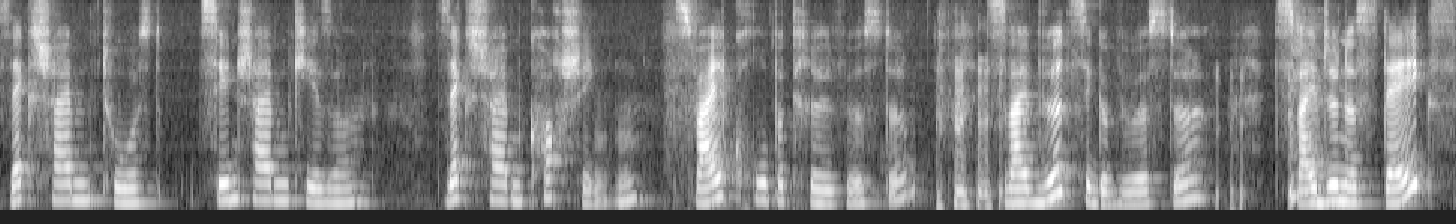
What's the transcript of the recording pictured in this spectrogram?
sechs Scheiben Toast, zehn Scheiben Käse, sechs Scheiben Kochschinken, zwei grobe Grillwürste, zwei würzige Würste, zwei dünne Steaks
